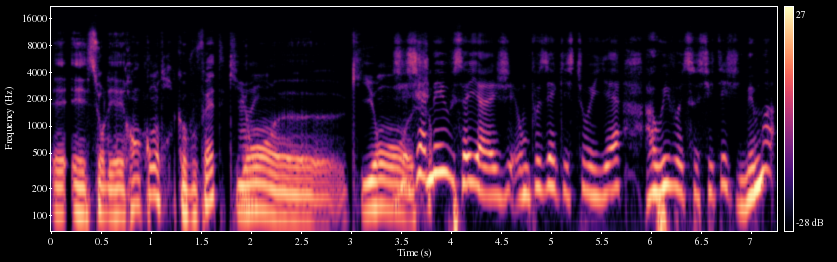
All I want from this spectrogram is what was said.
et, sur les rencontres que vous faites qui ah ont qui ont. J'ai jamais, vous savez, on me posait la question hier. Ah oui, votre société. Je dis mais moi,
